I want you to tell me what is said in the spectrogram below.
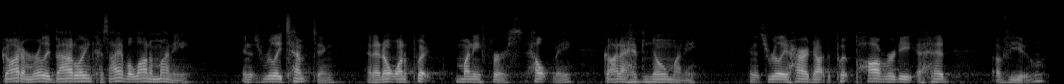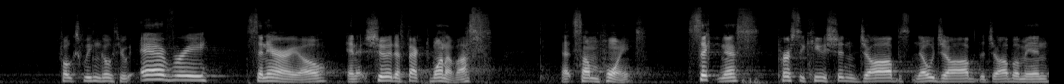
God, I'm really battling because I have a lot of money and it's really tempting and I don't want to put money first. Help me. God, I have no money and it's really hard not to put poverty ahead of you. Folks, we can go through every scenario and it should affect one of us at some point sickness, persecution, jobs, no job, the job I'm in,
